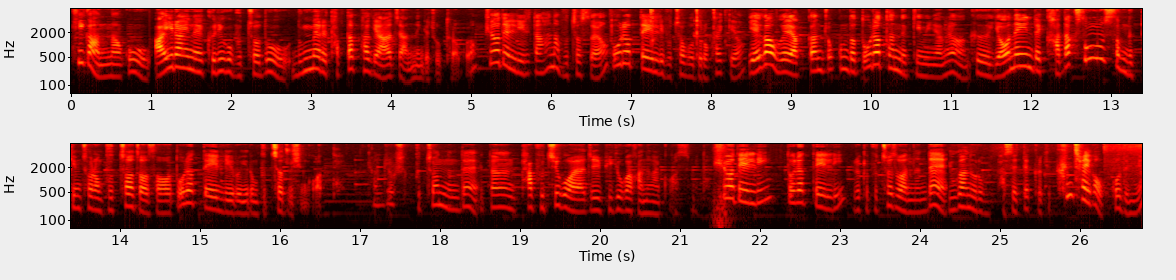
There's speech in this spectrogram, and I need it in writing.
티가 안 나고 아이라인을 그리고 붙여도 눈매를 답답하게 하지 않는 게 좋더라고요. pure daily 일단 하나 붙였어요. 또렷 daily 붙여보도록 할게요. 얘가 왜 약간 조금 더 또렷한 느낌이냐면 그 연예인들 가닥 속눈썹 느낌처럼 붙여져서 또렷 daily로 이름 붙여주신 것 같아. 한 쪽씩 붙였는데 일단은 다 붙이고 와야지 비교가 가능할 것 같습니다. pure daily, 또렷 daily 이렇게 붙여서 왔는데 육안으로 봤을 때 그렇게 큰 차이가 없거든요.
